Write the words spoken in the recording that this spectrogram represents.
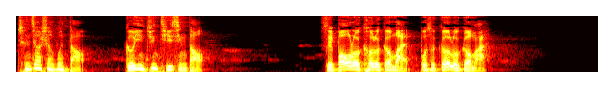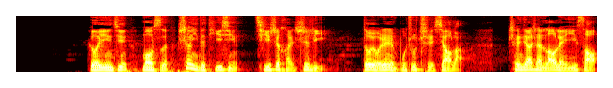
陈嘉善问道。葛应军提醒道。虽保罗·克鲁格曼不是格鲁格曼，葛英军貌似善意的提醒，其实很失礼，都有人忍不住耻笑了。陈家善老脸一臊，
